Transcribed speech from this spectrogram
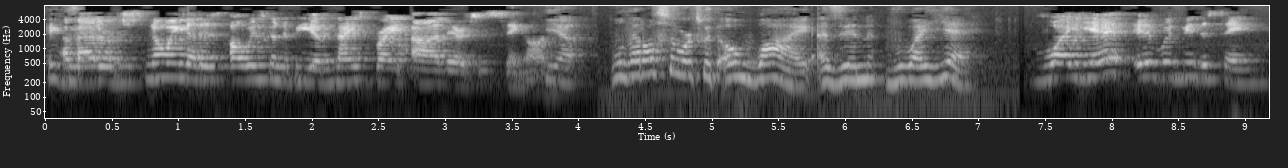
Exactly. a matter of just knowing that it's always going to be a nice bright ah there to sing on. Yeah. Well, that also works with OY, as in voyez. Voyez, it would be the same.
